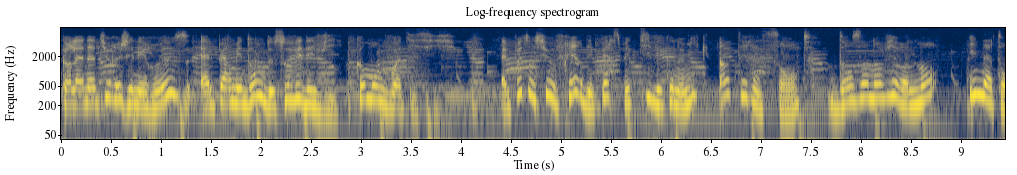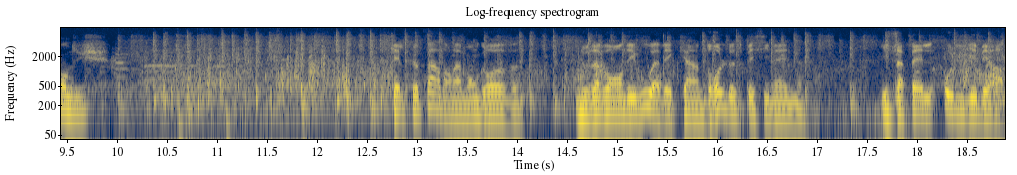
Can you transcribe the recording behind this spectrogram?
Quand la nature est généreuse, elle permet donc de sauver des vies, comme on le voit ici. Elle peut aussi offrir des perspectives économiques intéressantes dans un environnement inattendu. Quelque part dans la mangrove, nous avons rendez-vous avec un drôle de spécimen. Il s'appelle Olivier Béra.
